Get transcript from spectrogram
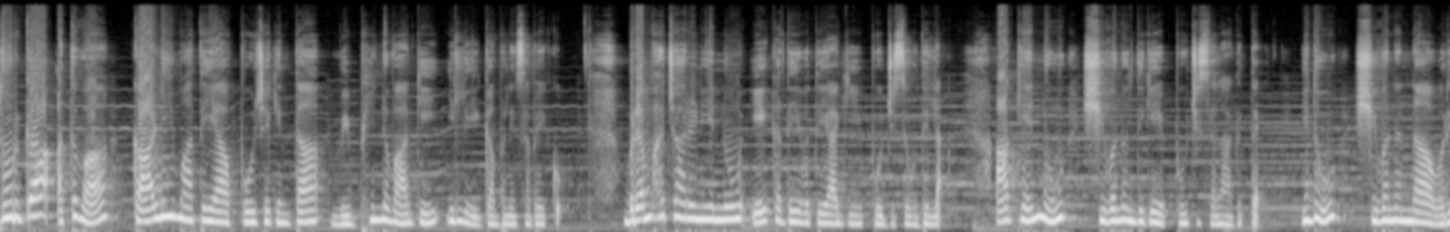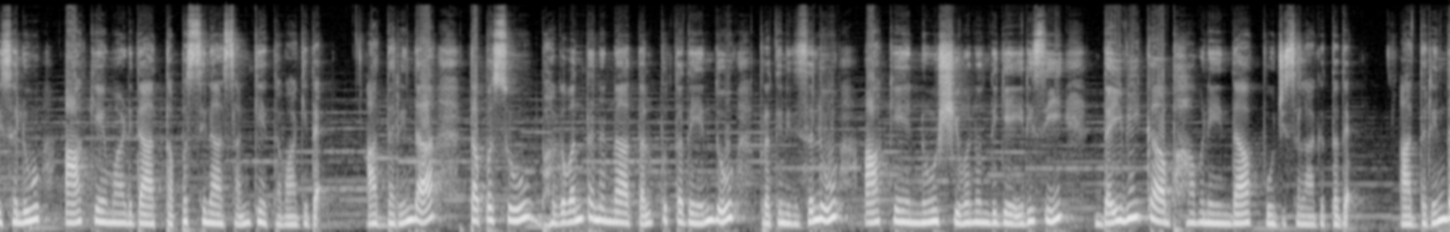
ದುರ್ಗಾ ಅಥವಾ ಕಾಳಿ ಮಾತೆಯ ಪೂಜೆಗಿಂತ ವಿಭಿನ್ನವಾಗಿ ಇಲ್ಲಿ ಗಮನಿಸಬೇಕು. ಬ್ರಹ್ಮಚಾರಿಣಿಯನ್ನು ಏಕದೇವತೆಯಾಗಿ ಪೂಜಿಸುವುದಿಲ್ಲ. ಆಕೆಯನ್ನು ಶಿವನೊಂದಿಗೆ ಪೂಜಿಸಲಾಗುತ್ತೆ. ಇದು ಶಿವನನ್ನ ವರಿಸಲು ಆಕೆ ಮಾಡಿದ ತಪಸ್ಸಿನ ಸಂಕೇತವಾಗಿದೆ. ಆದ್ದರಿಂದ ತಪಸ್ಸು ಭಗವಂತನನ್ನ ತಲುಪುತ್ತದೆ ಎಂದು ಪ್ರತಿನಿಧಿಸಲು ಆಕೆಯನ್ನು ಶಿವನೊಂದಿಗೆ ಇರಿಸಿ ದೈವಿಕ ಭಾವನೆಯಿಂದ ಪೂಜಿಸಲಾಗುತ್ತದೆ. ಆದ್ದರಿಂದ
